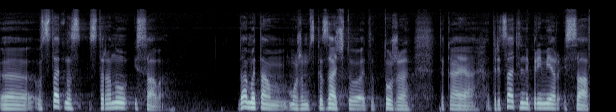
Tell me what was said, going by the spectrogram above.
вот стать на сторону Исава – да, мы там можем сказать, что это тоже такая отрицательный пример Исав.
